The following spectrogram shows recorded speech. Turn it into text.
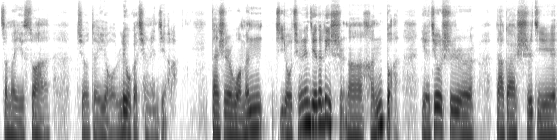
这么一算，就得有六个情人节了。但是我们有情人节的历史呢，很短，也就是大概十几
